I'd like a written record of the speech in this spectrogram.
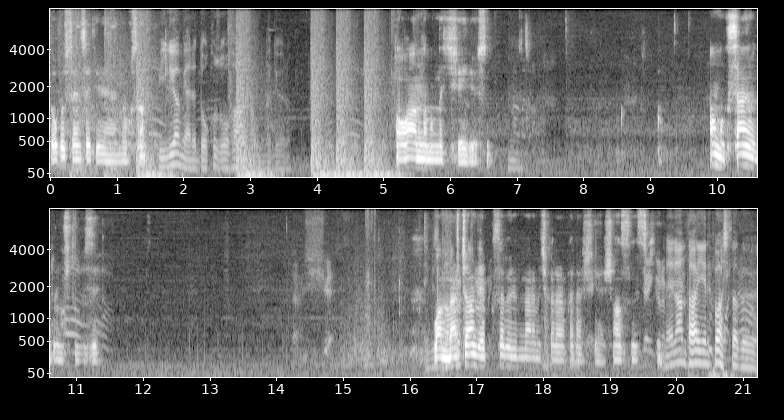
9 sensitif yani 90. Biliyorum yani 9 oha anlamında diyorum. O anlamındaki şey diyorsun. Ama sen öldürmüştün bizi. Ah, shit. E kaldık. Mertcan da hep kısa bölümler mi çıkar arkadaş ya? Şansını sikeyim. Ne lan daha yeni başladı.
